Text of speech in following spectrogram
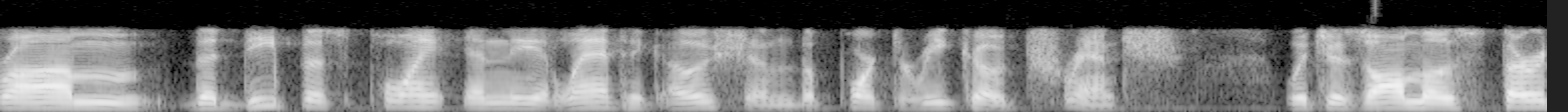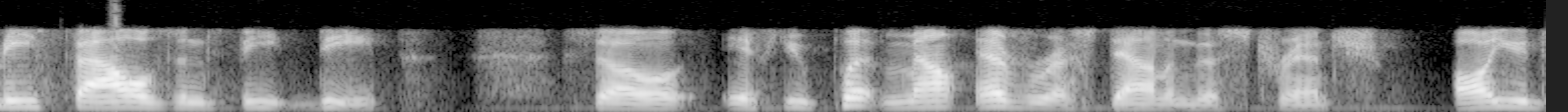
from the deepest point in the Atlantic Ocean, the Puerto Rico Trench, which is almost 30,000 feet deep. So if you put Mount Everest down in this trench, all you'd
